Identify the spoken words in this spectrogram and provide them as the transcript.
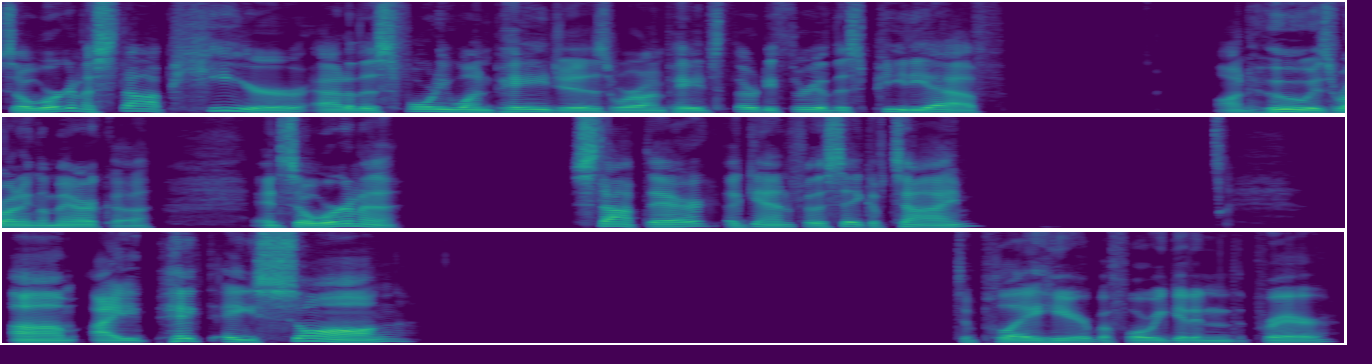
So we're going to stop here out of this 41 pages. We're on page 33 of this PDF on who is running America. And so we're going to stop there again for the sake of time. Um, I picked a song to play here before we get into the prayer.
